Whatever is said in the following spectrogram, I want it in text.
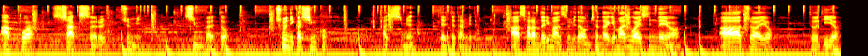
아쿠아 샥스를 줍니다. 신발도 추우니까 신고 하시면 될 듯 합니다. 아 사람들이 많습니다. 엄청나게 많이 와 있네요. 아 좋아요. 드디어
